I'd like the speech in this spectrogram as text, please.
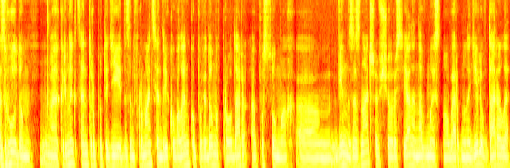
Згодом е, керівник центру протидії дезінформації Андрій Коваленко повідомив про удар е, по сумах. Е, Він зазначив, що росіяни навмисно у вербну неділю вдарили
